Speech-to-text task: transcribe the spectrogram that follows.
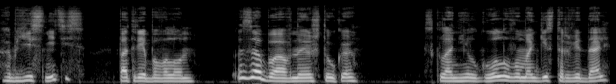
«Объяснитесь», — потребовал он. «Забавная штука», — склонил голову магистр Видаль,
